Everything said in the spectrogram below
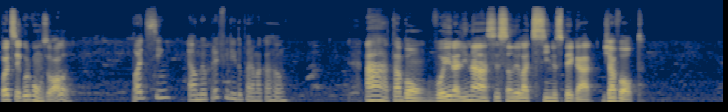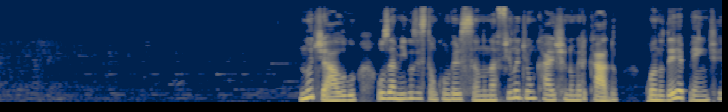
Pode ser gorgonzola? Pode sim, é o meu preferido para macarrão. Ah, tá bom. Vou ir ali na seção de laticínios pegar. Já volto. No diálogo, os amigos estão conversando na fila de um caixa no mercado, quando de repente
